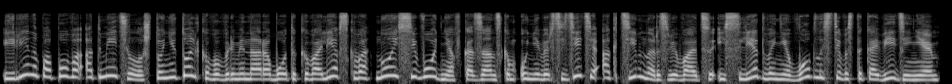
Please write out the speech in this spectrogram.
Ирина Попова отметила, что не только во времена работы Ковалевского, но и сегодня в Казанском университете активно развиваются исследования в области востоковедения.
